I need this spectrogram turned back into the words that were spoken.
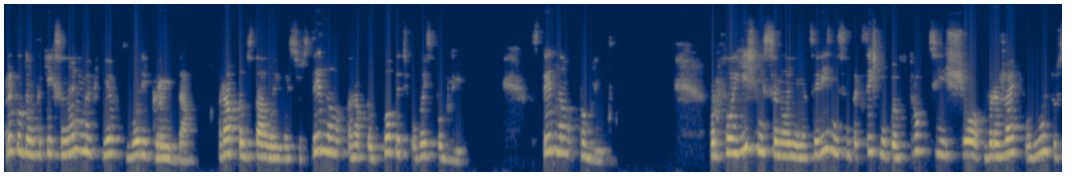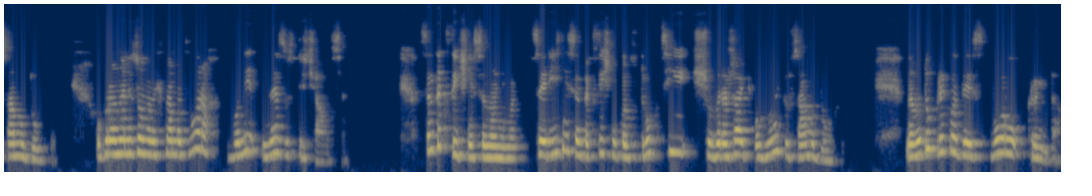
Прикладом таких синонімів є в творі кривда. Раптом стало і весь устидно, раптом хлопець увесь поблід. Стидно поблід. Морфологічні синоніми це різні синтаксичні конструкції, що виражають одну і ту саму думку. У проаналізованих нами творах вони не зустрічалися. Синтаксичні синоніми це різні синтаксичні конструкції, що виражають одну і ту саму думку. Наведу приклади з твору Крида.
